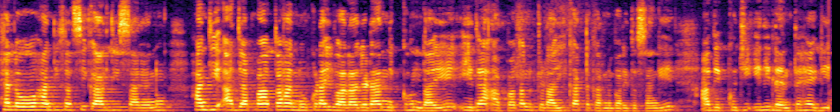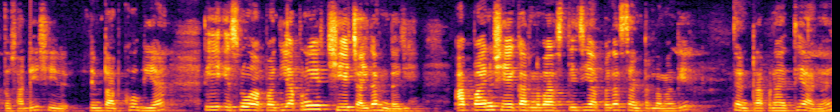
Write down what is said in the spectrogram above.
ਹੈਲੋ, ਹਾਂਜੀ, ਸਤਿ ਸ਼੍ਰੀ ਅਕਾਲ ਜੀ ਸਾਰਿਆਂ ਨੂੰ। ਹਾਂਜੀ, ਅੱਜ ਆਪਾਂ ਤੁਹਾਨੂੰ ਕਢਾਈ ਵਾਲਾ ਜਿਹੜਾ ਨਿੱਕ ਹੁੰਦਾ ਏ, ਇਹਦਾ ਆਪਾਂ ਤੁਹਾਨੂੰ ਚੜਾਈ ਘੱਟ ਕਰਨ ਬਾਰੇ ਦੱਸਾਂਗੇ। ਆ ਦੇਖੋ ਜੀ, ਇਹਦੀ ਲੈਂਥ ਹੈਗੀ ਤੋਂ 6.5 ਦੇ ਮੁਤਾਬਕ ਹੋ ਗਈ ਆ। ਤੇ ਇਸ ਨੂੰ ਆਪਾਂ ਜੀ, ਆਪਾਂ ਨੂੰ ਇਹ 6 ਚਾਹੀਦਾ ਹੁੰਦਾ ਜੀ। ਆਪਾਂ ਇਹਨੂੰ 6 ਕਰਨ ਵਾਸਤੇ ਜੀ, ਆਪਾਂ ਇਹਦਾ ਸੈਂਟਰ ਲਵਾਂਗੇ। ਸੈਂਟਰ ਆਪਣਾ ਇੱਥੇ ਆ ਗਿਆ ਹੈ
